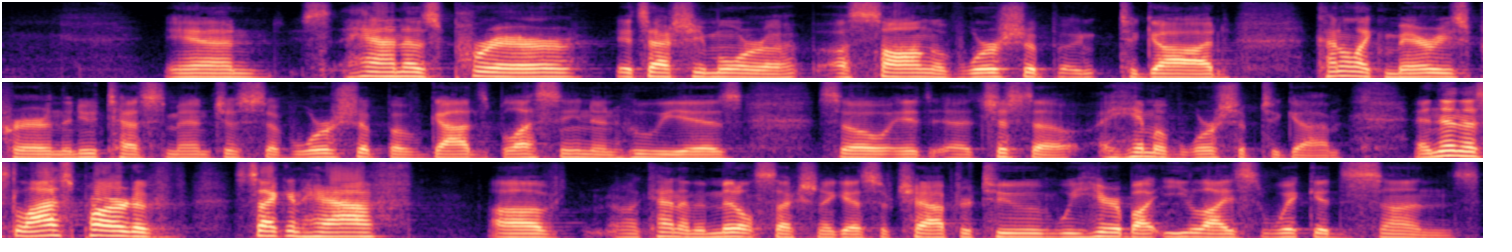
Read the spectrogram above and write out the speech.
and Hannah's prayer, it's actually more a, a song of worship to God kind of like Mary's prayer in the New Testament, just of worship of God's blessing and who He is. So it, it's just a, a, hymn of worship to God. And then this last part of second half of uh, kind of the middle section, I guess, of chapter two, we hear about Eli's wicked sons.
